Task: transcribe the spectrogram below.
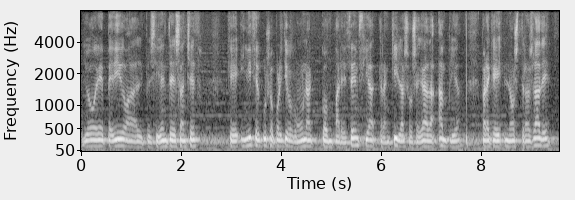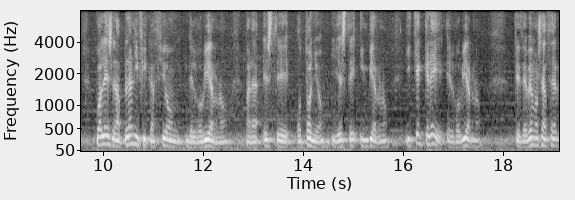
Yo he pedido al presidente Sánchez que inicie el curso político con una comparecencia tranquila, sosegada, amplia, para que nos traslade cuál es la planificación del gobierno para este otoño y este invierno y qué cree el Gobierno que debemos de hacer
